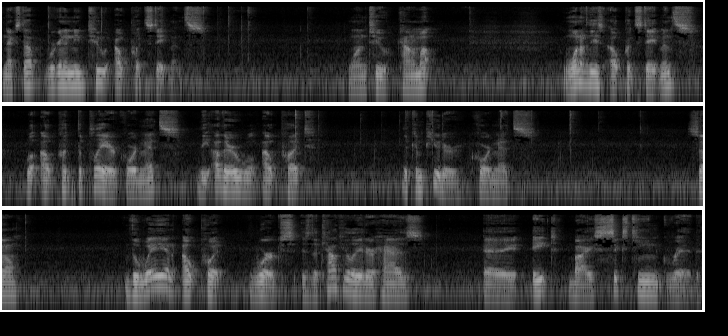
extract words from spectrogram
Next up, we're going to need two output statements. One, two, count them up. One of these output statements will output the player coordinates, the other will output the computer coordinates. So, the way an output works is the calculator has a 8 by 16 grid.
